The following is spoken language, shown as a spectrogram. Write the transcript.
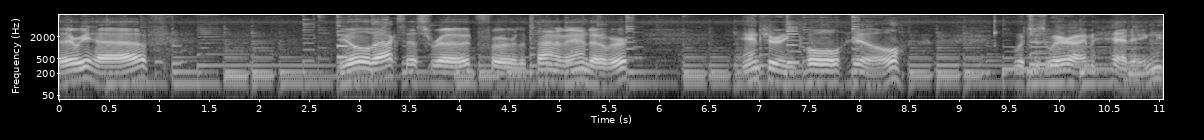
there we have the old access road for the town of Andover entering Pole Hill, which is where I'm heading.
